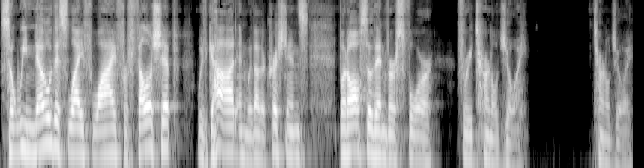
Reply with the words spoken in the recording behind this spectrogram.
So we know this life. Why? For fellowship with God and with other Christians, but also then, verse 4, for eternal joy eternal joy.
